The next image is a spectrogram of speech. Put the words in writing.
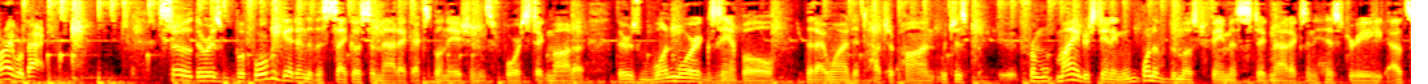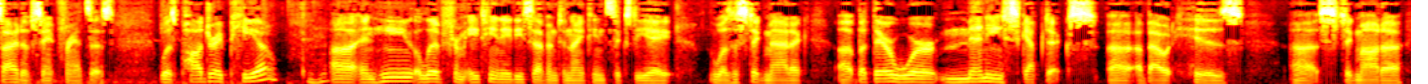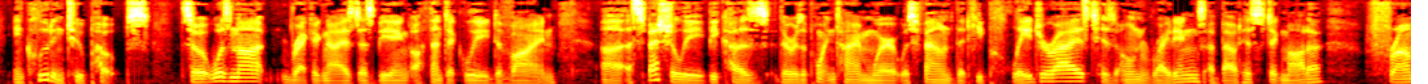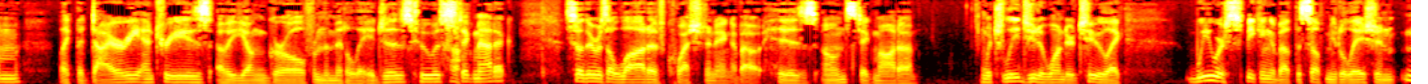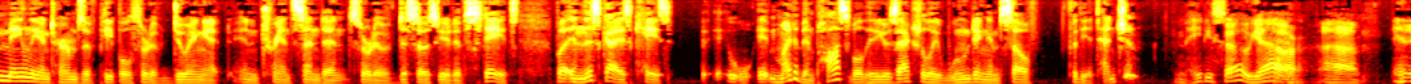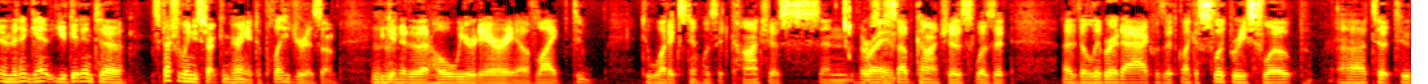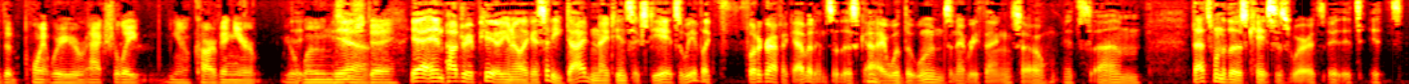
All right, we're back. So there is, before we get into the psychosomatic explanations for stigmata, there's one more example that I wanted to touch upon, which is, from my understanding, one of the most famous stigmatics in history outside of St. Francis was Padre Pio, uh, and he lived from 1887 to 1968, was a stigmatic, uh, but there were many skeptics uh, about his uh, stigmata, including two popes. So it was not recognized as being authentically divine, uh, especially because there was a point in time where it was found that he plagiarized his own writings about his stigmata from like the diary entries of a young girl from the Middle Ages who was stigmatic. So there was a lot of questioning about his own stigmata, which leads you to wonder too, like, we were speaking about the self-mutilation mainly in terms of people sort of doing it in transcendent sort of dissociative states. But in this guy's case, it, it might have been possible that he was actually wounding himself for the attention. Maybe so, yeah. Or, uh, and, and then again, you get into, especially when you start comparing it to plagiarism, you get into that whole weird area of like, to to what extent was it conscious and versus Right. subconscious? Was it a deliberate act? Was it like a slippery slope uh, to to the point where you're actually, you know, carving your your wounds yeah. each day? Yeah, and Padre Pio, you know, like I said, he died in 1968, so we have like photographic evidence of this guy with the wounds and everything. So it's um, that's one of those cases where it's it's it's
